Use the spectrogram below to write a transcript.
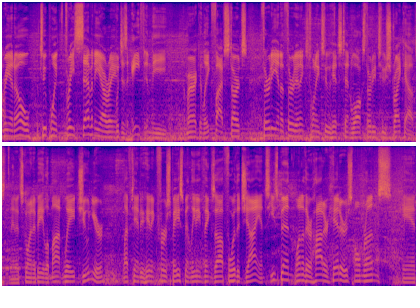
3 and 0, 2.37 ERA, which is eighth in the American League. Five starts, 30 and a third innings, 22 hits, 10 walks, 32 strikeouts. And it's going to be LaMonte Wade Jr., left-handed hitting first baseman, leading things off for the Giants. He's been one of their hotter hitters, home runs in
